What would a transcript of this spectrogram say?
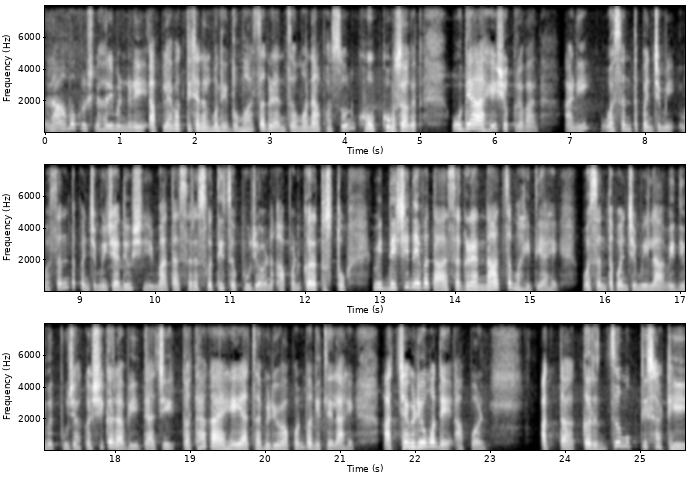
रामकृष्ण हरी मंडळी आपल्या भक्ती चॅनलमध्ये तुम्हा सगळ्यांचं मनापासून खूप खूप स्वागत. उद्या आहे शुक्रवार आणि वसंत पंचमी. वसंत पंचमीच्या दिवशी माता सरस्वतीचं पूजन आपण करत असतो. विद्येची देवता सगळ्यांनाच माहिती आहे. वसंत पंचमीला विधिवत पूजा कशी करावी त्याची कथा काय आहे याचा व्हिडिओ आपण बघितलेला आहे. आजच्या व्हिडिओमध्ये आपण आत्ता कर्जमुक्तीसाठी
